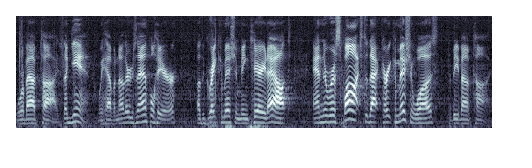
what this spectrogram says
were baptized. Again, we have another example here of the Great Commission being carried out, and the response to that Great Commission was to be baptized.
